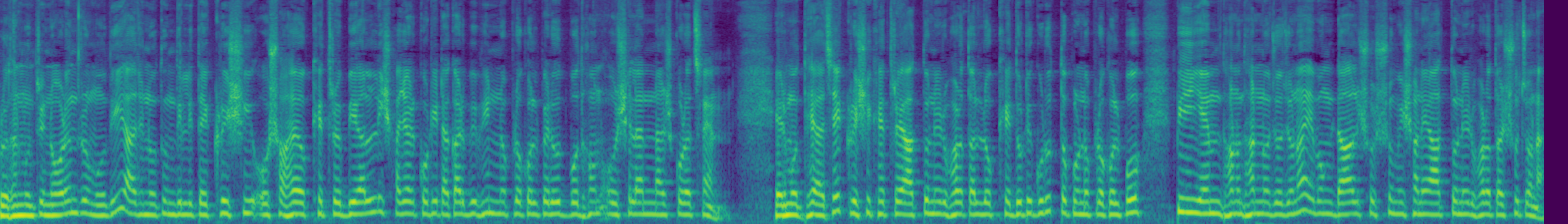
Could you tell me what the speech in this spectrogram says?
প্রধানমন্ত্রী নরেন্দ্র মোদী আজ নতুন দিল্লিতে কৃষি ও সহায়ক ক্ষেত্রে বিয়াল্লিশ হাজার কোটি টাকার বিভিন্ন প্রকল্পের উদ্বোধন ও শিলান্যাস করেছেন। এর মধ্যে আছে কৃষিক্ষেত্রে আত্মনির্ভরতার লক্ষ্যে দুটি গুরুত্বপূর্ণ প্রকল্প পিএম ধনধান্য যোজনা এবং ডাল শস্য মিশনে আত্মনির্ভরতার সূচনা।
